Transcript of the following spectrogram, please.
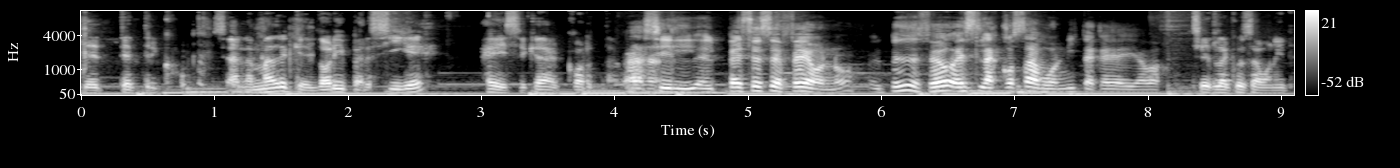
de tétrico. O sea, la madre que Dory persigue, hey, se queda corta. güey. Ah, sí, el, el pez ese feo, ¿no? El pez ese feo es la cosa bonita que hay ahí abajo. Sí, es la cosa bonita.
